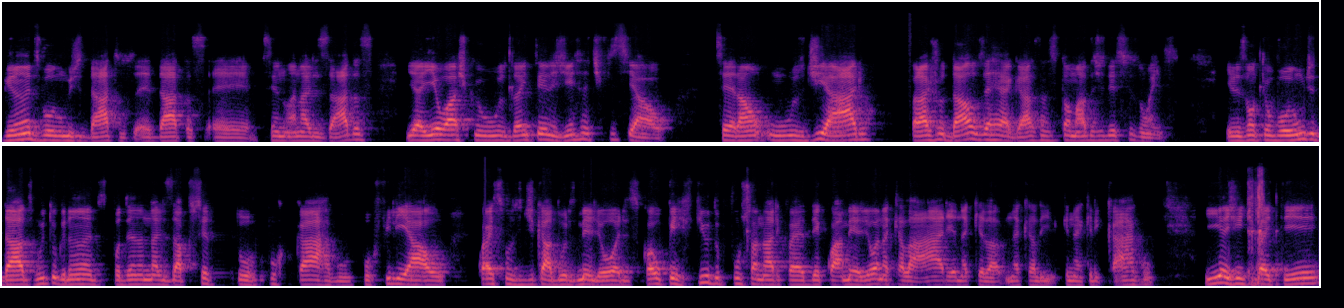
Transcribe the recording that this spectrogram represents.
grandes volumes de dados, é, datas é, sendo analisadas, e aí eu acho que o uso da inteligência artificial será um uso diário para ajudar os RHs nas tomadas de decisões. Eles vão ter um volume de dados muito grandes, podendo analisar por setor, por cargo, por filial, quais são os indicadores melhores, qual é o perfil do funcionário que vai adequar melhor naquela área, naquela, naquele, naquele cargo. E a gente vai ter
